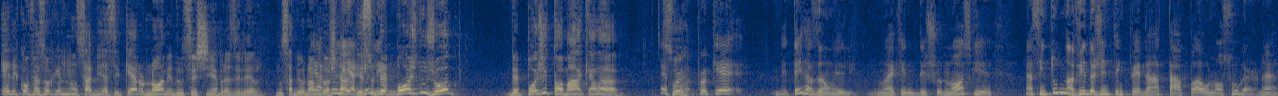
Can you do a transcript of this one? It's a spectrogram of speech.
Ele confessou que ele não sabia sequer o nome do cestinha brasileiro. Não sabia o nome É, do aquele- Oscar. Isso aquele- depois do jogo. Depois de tomar aquela É, por, porque tem razão ele. Não é que ele deixou. Nós que. É assim, tudo na vida a gente tem que pegar a tapa o nosso lugar, né?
